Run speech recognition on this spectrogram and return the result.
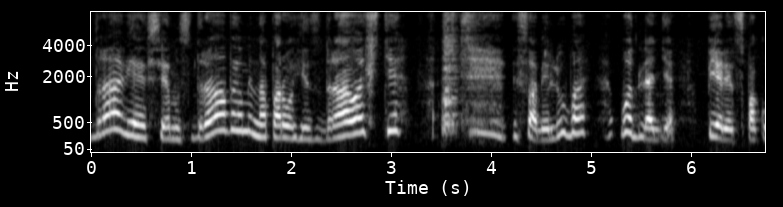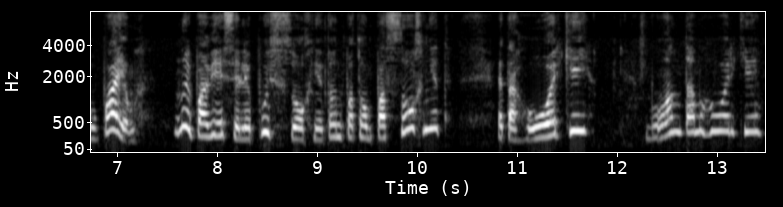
Здравия всем здравым, на пороге здравости. С вами Люба. Вот, гляньте, перец покупаем, ну и повесили, пусть сохнет. Он потом посохнет. Это горький, вон там горький,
